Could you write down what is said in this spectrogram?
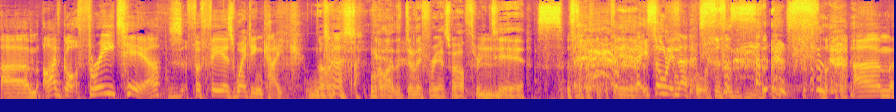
Um, I've got three tiers for Fia's wedding cake. Nice. I like the delivery as well. Three tiers. It's all in the um,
